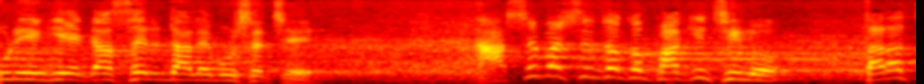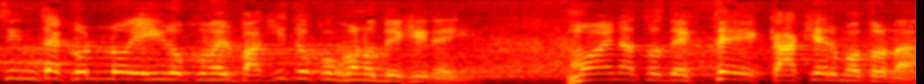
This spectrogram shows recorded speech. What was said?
উড়ে গিয়ে গাছের ডালে বসেছে। আশেপাশে যত পাখি ছিল, তারা চিন্তা করল, এই রকমের পাখি তো কখনো দেখি নেই। ময়না তো দেখতে কাকের মতো না,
